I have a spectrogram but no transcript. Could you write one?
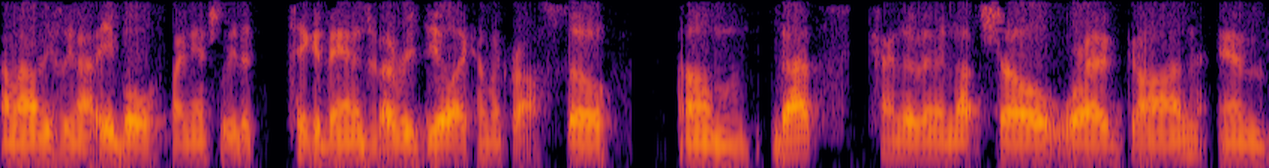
I'm obviously not able financially to take advantage of every deal I come across. So um, that's kind of in a nutshell where I've gone and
